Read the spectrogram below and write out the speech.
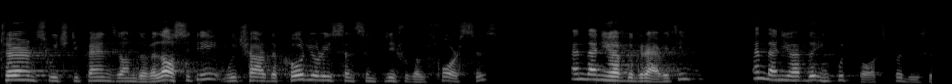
terms which depends on the velocity, which are the Coriolis and centrifugal forces. And then you have the gravity, and then you have the input torques produced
